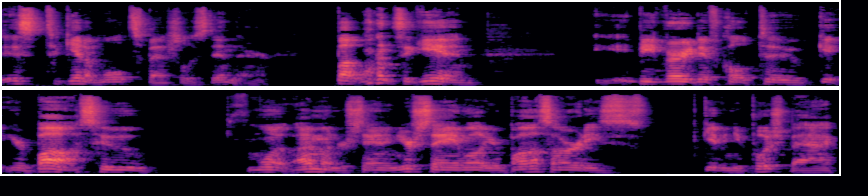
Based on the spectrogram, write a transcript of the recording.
is to get a mold specialist in there. But once again, it'd be very difficult to get your boss who, from what I'm understanding, you're saying, well, your boss already's giving you pushback.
